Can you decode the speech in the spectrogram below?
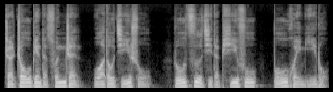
这周边的村镇我都极熟，如自己的皮肤。不会迷路。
